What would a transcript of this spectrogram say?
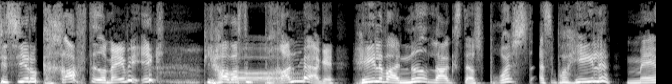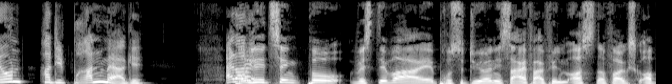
Det siger du kraftedeme ikke. De har bare sådan et brandmærke hele vejen ned langs deres bryst. Altså på hele maven har de et brandmærke. Er der Prøv lige at tænke på, hvis det var øh, proceduren i sci-fi-film, også når folk skulle op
